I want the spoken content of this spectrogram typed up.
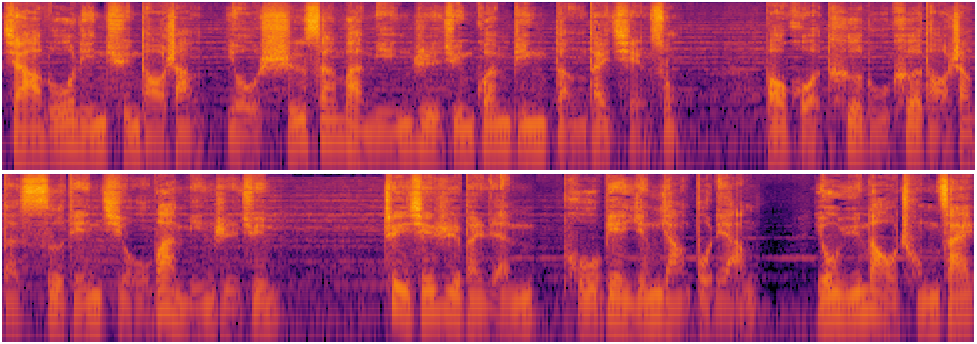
加罗林群岛上有十三万名日军官兵等待遣送，包括特鲁克岛上的四点九万名日军。这些日本人普遍营养不良，由于闹虫灾，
